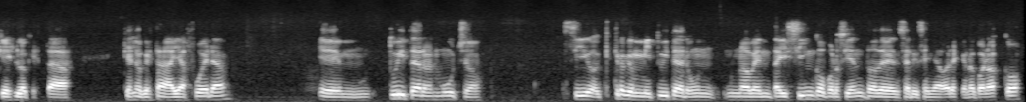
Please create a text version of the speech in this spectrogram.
qué es lo que está qué es lo que está ahí afuera. Em, Twitter mucho, sigo, creo que en mi Twitter un 95% deben ser diseñadores que no conozco,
